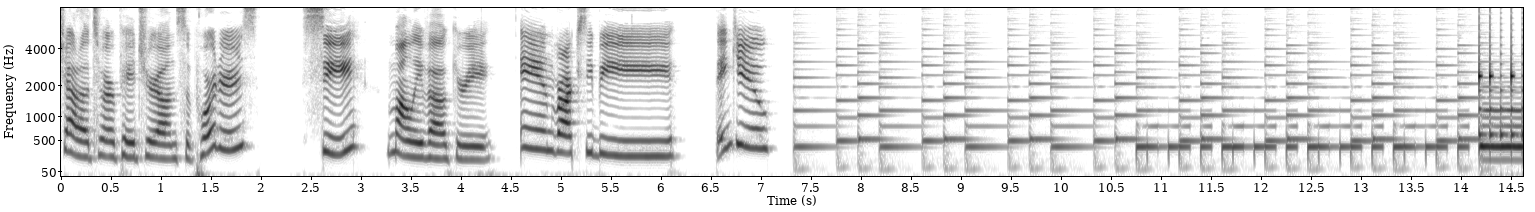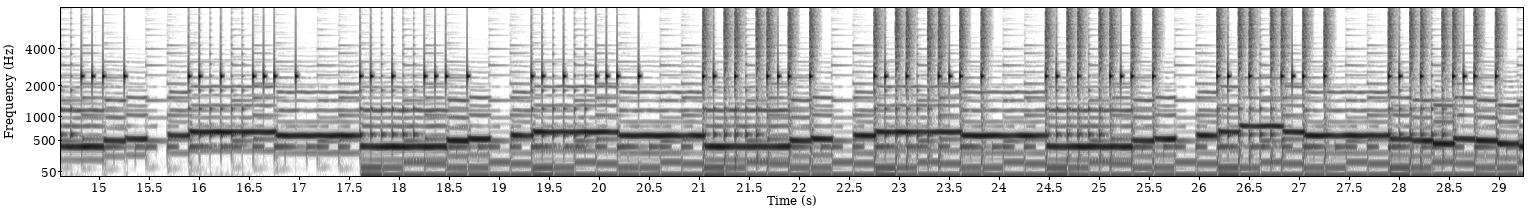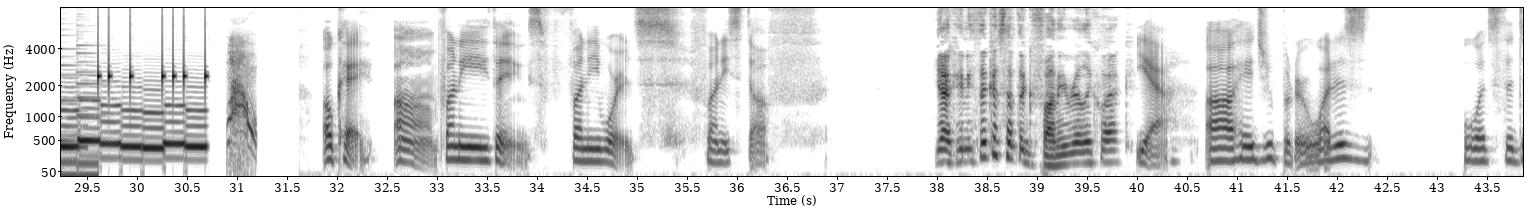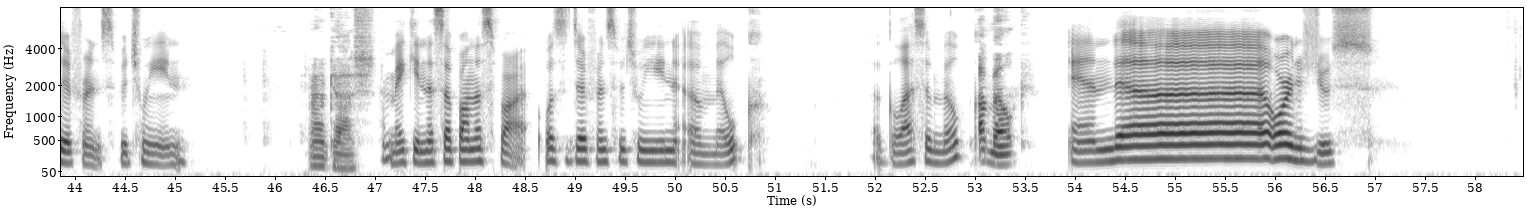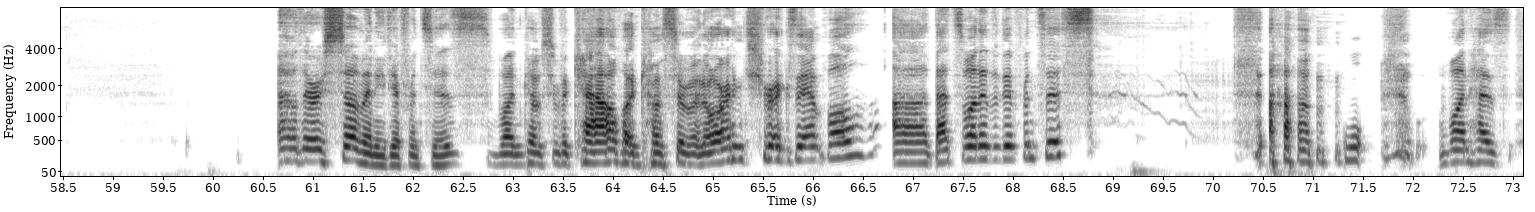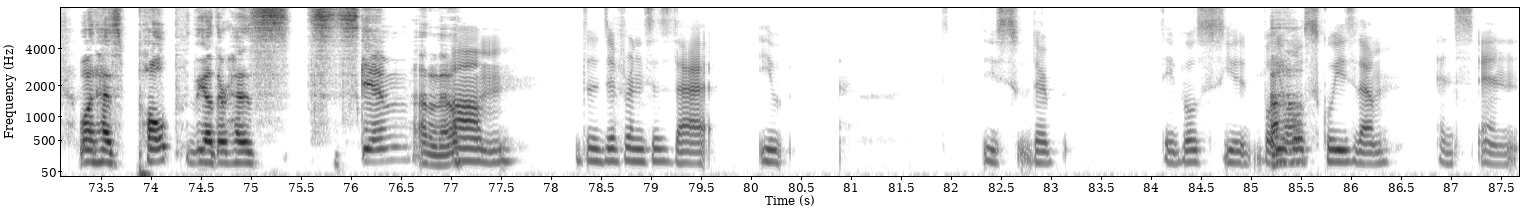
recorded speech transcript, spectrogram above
Shout out to our Patreon supporters C, Molly Valkyrie, and Roxy B. Thank you. Funny things, funny words, funny stuff. Yeah, can you think of something funny really quick? Yeah. Uh, hey Jupiter, what is, what's the difference between? Oh gosh. I'm making this up on the spot. What's the difference between a milk, a glass of milk, A milk. and uh, orange juice? Oh, there are so many differences. One comes from a cow, one comes from an orange, for example. Uh, that's one of the differences. um, Well, one has one has pulp, the other has s- skim. I don't know. Um, the difference is that you, you, they're, they both you, Uh-huh. both squeeze them, and and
